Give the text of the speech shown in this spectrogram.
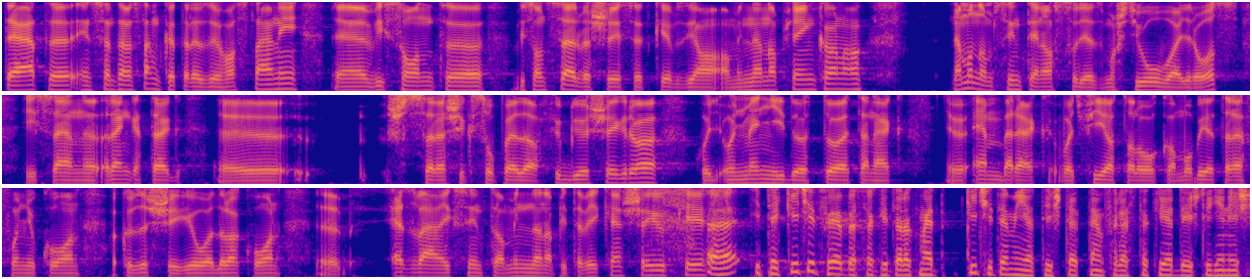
Tehát én szerintem ezt nem kötelező használni, viszont, viszont szerves részét képzi a, a mindennapjainknak. Nem mondom szintén azt, hogy ez most jó vagy rossz, hiszen rengeteg szeresik szó például a függőségről, hogy, hogy mennyi időt töltenek emberek vagy fiatalok a mobiltelefonjukon, a közösségi oldalakon, ez válik szinte a mindennapi tevékenységüké. Itt egy kicsit félbeszakítalak, mert kicsit emiatt is tettem fel ezt a kérdést, ugyanis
